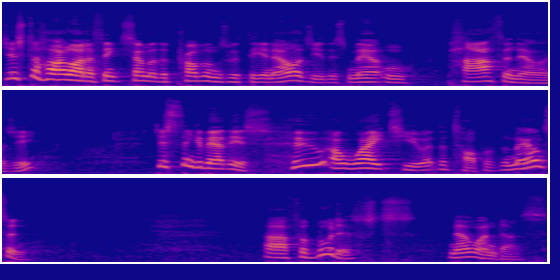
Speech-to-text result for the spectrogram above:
just to highlight, I think, some of the problems with the analogy, this mountain path analogy, just think about this. Who awaits you at the top of the mountain? Uh, for Buddhists, no one does.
